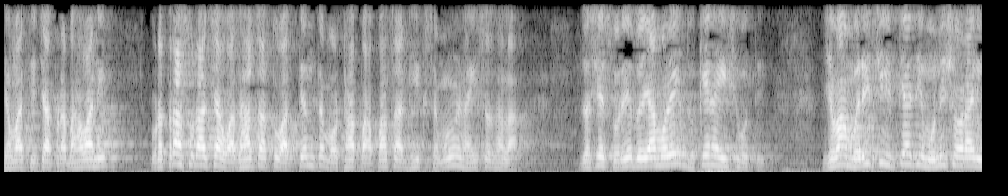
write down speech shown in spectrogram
तेव्हा तिच्या प्रभावाने वृत्रासुराच्या वधाचा तो अत्यंत मोठा पापाचा ढीक समूळ नाहीसा झाला. जसे सूर्योदयामुळे धुके नाहीसे होते. जेव्हा मरीची इत्यादी मुनीश्वरांनी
